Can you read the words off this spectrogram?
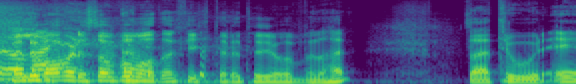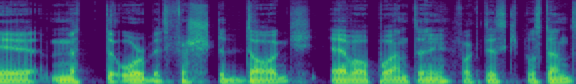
Eller hva var det som på en måte fikk dere til å jobbe med det her? Så jeg tror jeg møtte Orbit første dag jeg var på NTNU, faktisk, på stand.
